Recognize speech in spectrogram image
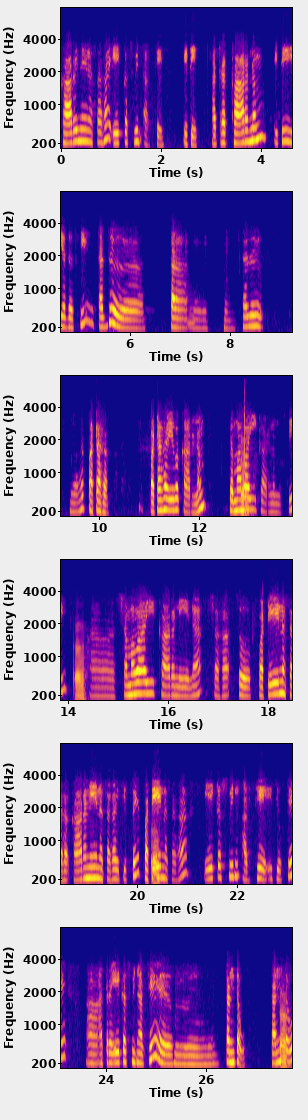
कारणेन सह एकस्मिन् अर्थे इति। अत्र कारणम् इति यदस्ति तद् तद् पटः। पटः एव कारणं। समवायिकारणमस्ति समवायिकारणेन सह सो पटेन सह कारणेन सह इत्युक्ते पटेन सह एकस्मिन् अर्थे इत्युक्ते अत्र एकस्मिन् अर्थे तन्तौ। तन्तौ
